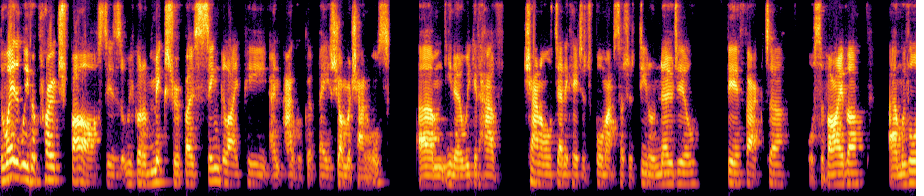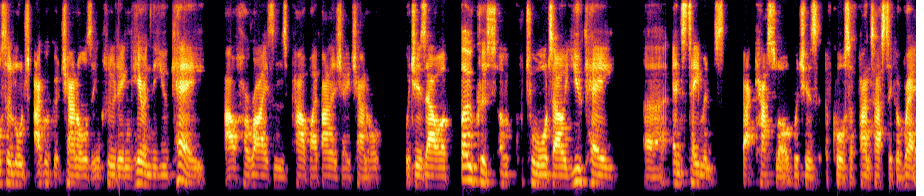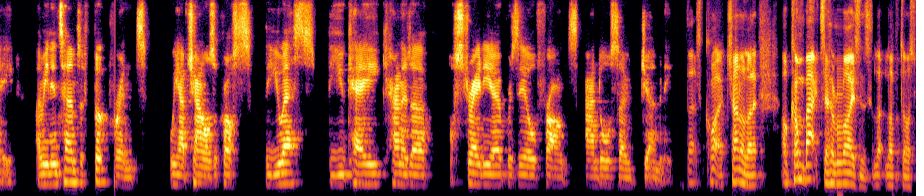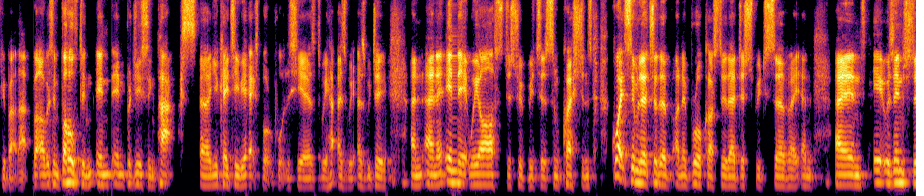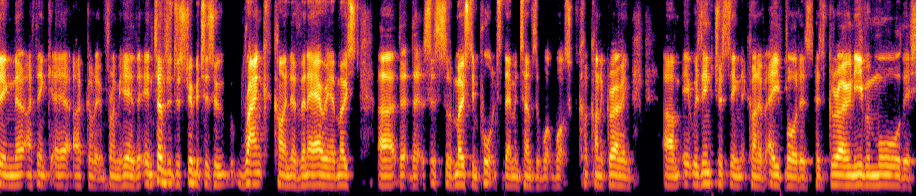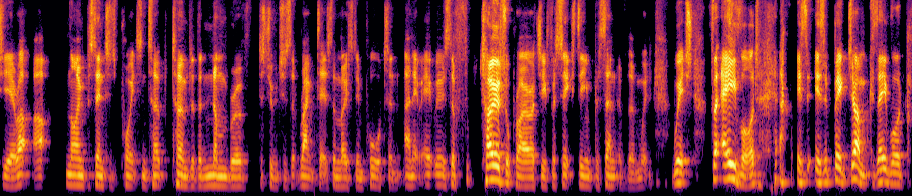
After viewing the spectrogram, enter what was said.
the way that we've approached fast is that we've got a mixture of both single IP and aggregate based genre channels. Um, you know, we could have channels dedicated to formats such as Deal or No Deal, Fear Factor, or Survivor. Um, we've also launched aggregate channels, including here in the UK, our Horizons powered by Banijay channel, which is our focus towards our UK uh, entertainment back catalogue, which is, of course, a fantastic array. I mean, in terms of footprint, we have channels across the US, the UK, Canada, Australia, Brazil, France, and also Germany that's quite a channel on it. I'll come back to Horizons. L- love to ask you about that. But I was involved in in, in producing Pact's uh, UK TV export report this year, as we ha- as we as we do, and and in it we asked distributors some questions quite similar to the I know broadcast do their distributor survey, and and it was interesting that I think uh, I've got it in front of me here that in terms of distributors who rank kind of an area most uh, that that's sort of most important to them in terms of what what's kind of growing um, it was interesting that kind of AVOD has, has grown even more this year, up, up nine percentage points in ter- terms of the number of distributors that ranked it as the most important. And it, it was the f- total priority for 16% of them, which, which for AVOD is, is a big jump because AVOD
